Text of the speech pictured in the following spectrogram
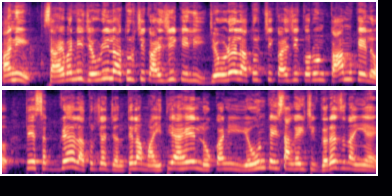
आणि साहेबांनी जेवढी लातूरची काळजी केली जेवढं लातूरची काळजी करून काम केलं ते सगळ्या लातूरच्या जनतेला माहिती आहे. लोकांनी येऊन काही सांगायची गरज नाही आहे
